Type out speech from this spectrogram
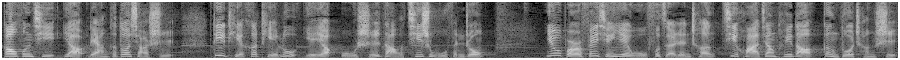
高峰期要两个多小时，地铁和铁路也要五十到七十五分钟。Uber 飞行业务负责人称，计划将推到更多城市。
